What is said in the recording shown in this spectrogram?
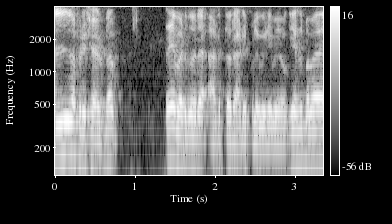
എല്ലാം ഫ്രഷ് ആയിട്ടുണ്ട്. അതേപോലെ അടുത്തൊരു അടിപൊളി വീഡിയോ ഓക്കെ ബൈ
